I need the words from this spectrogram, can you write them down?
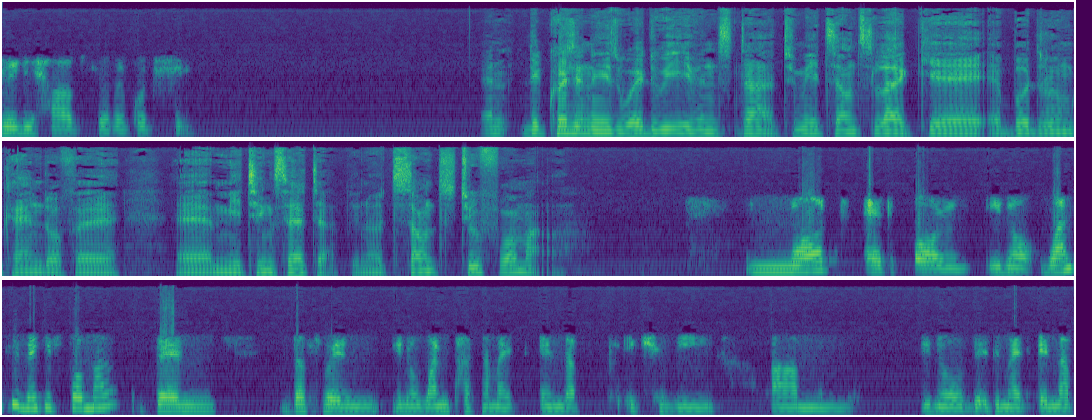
really helps the record free. And the question is, where do we even start? To me, it sounds like a, a boardroom kind of a, a meeting setup. You know, it sounds too formal. Not at all. You know, once you make it formal, then that's when, you know, one partner might end up actually, um, you know, they, they might end up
